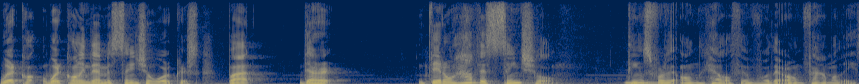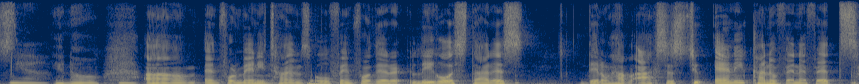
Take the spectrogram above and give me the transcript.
we're ca- we're calling them essential workers but they're they don't have the essential things for their own health and for their own families Yeah. you know um, and for many times often for their legal status they don't have access to any kind of benefits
